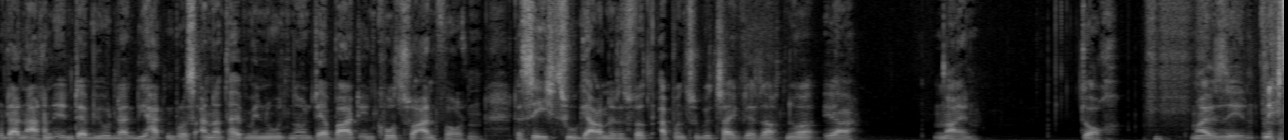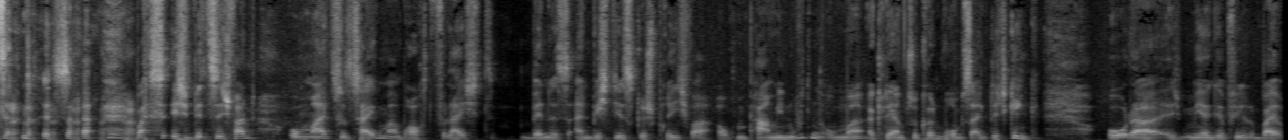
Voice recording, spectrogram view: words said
und danach ein Interview. Und dann, die hatten bloß anderthalb Minuten und der bat ihn kurz zu antworten. Das sehe ich zu gerne. Das wird ab und zu gezeigt. Der sagt nur, ja, nein, doch. Mal sehen. Nichts anderes. Was ich witzig fand, um mal zu zeigen, man braucht vielleicht wenn es ein wichtiges Gespräch war, auch ein paar Minuten, um mal erklären zu können, worum es eigentlich ging. Oder ich, mir gefiel, bei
